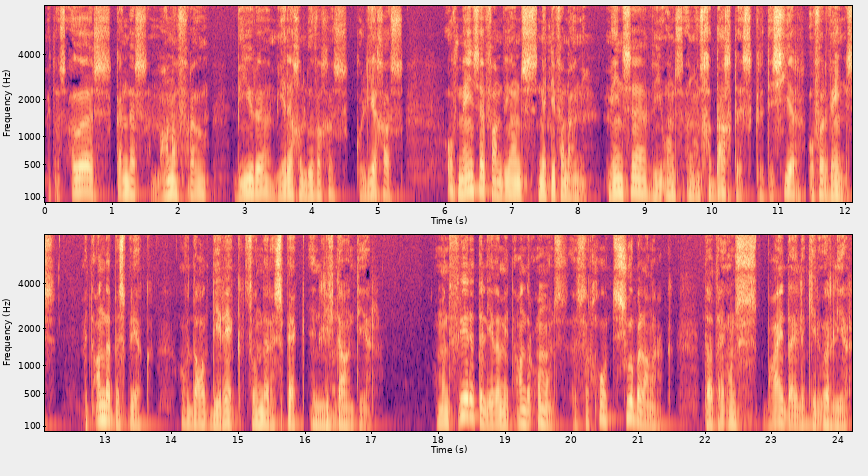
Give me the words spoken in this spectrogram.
met ons ouers, kinders, man of vrou, bure, medegelowiges, kollegas of mense van wie ons net nie van hou nie. Mense wie ons in ons gedagtes kritiseer of verwens, met ander bespreek of dalk direk sonder respek en liefde hanteer. Om in vrede te lewe met ander om ons is vir God so belangrik dat hy ons baie duidelik hieroor leer,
